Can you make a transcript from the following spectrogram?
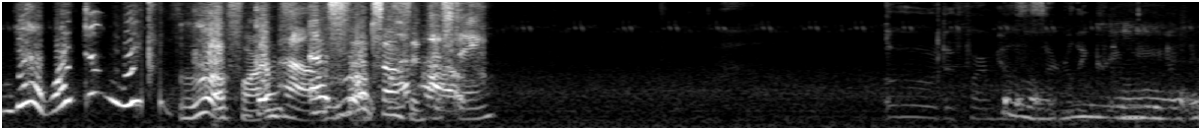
Yeah, why don't we? Ooh, a farmhouse. That sounds farmhouse. interesting. The farmhouses are really creepy. Mm-hmm.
